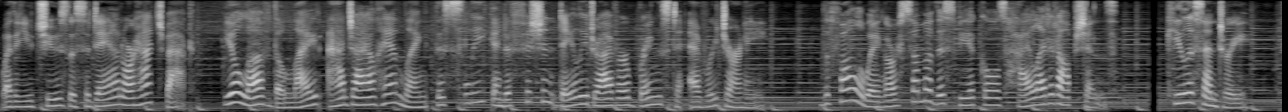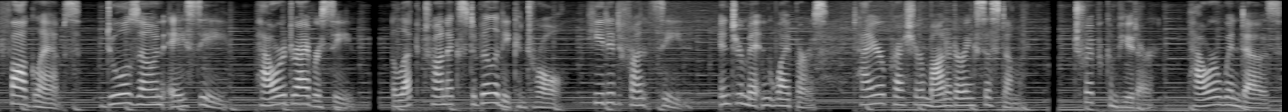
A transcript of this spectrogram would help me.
Whether you choose the sedan or hatchback, you'll love the light, agile handling this sleek and efficient daily driver brings to every journey. The following are some of this vehicle's highlighted options. Keyless entry, fog lamps, dual zone AC, power driver seat, electronic stability control, heated front seat, intermittent wipers, tire pressure monitoring system, trip computer, power windows.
